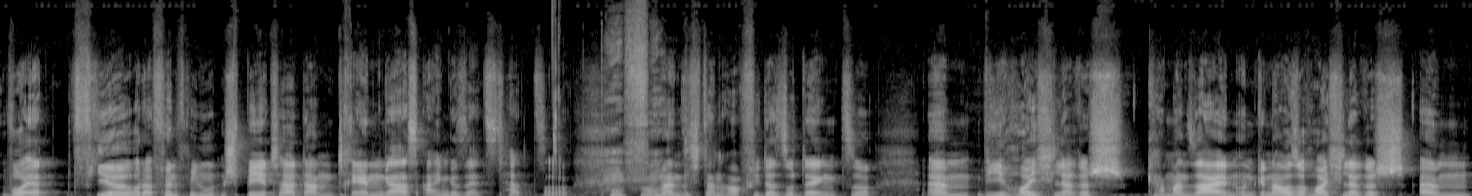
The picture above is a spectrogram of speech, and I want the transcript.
wo er vier oder fünf Minuten später dann Tränengas eingesetzt hat, so Perfekt. wo man sich dann auch wieder so denkt, so ähm, wie heuchlerisch kann man sein und genauso heuchlerisch ähm,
